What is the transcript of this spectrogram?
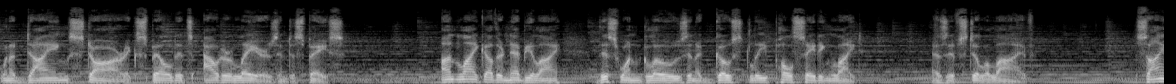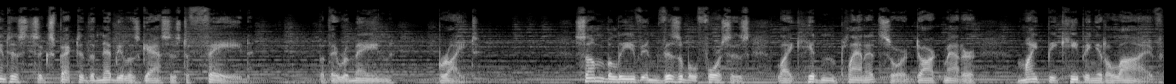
when a dying star expelled its outer layers into space. Unlike other nebulae, this one glows in a ghostly, pulsating light, as if still alive. Scientists expected the nebula's gases to fade, but they remain bright. Some believe invisible forces, like hidden planets or dark matter, might be keeping it alive.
